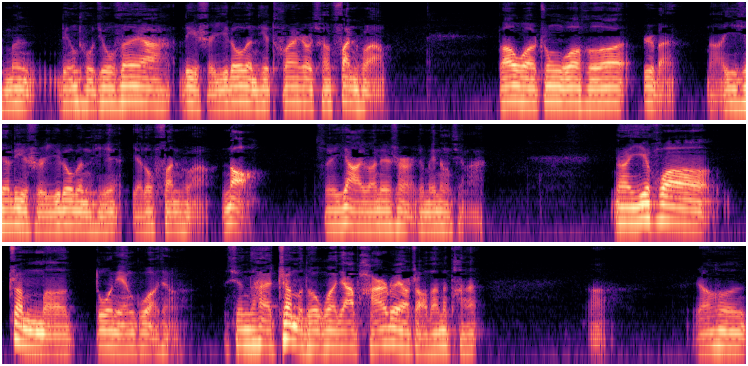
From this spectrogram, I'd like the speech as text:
什么领土纠纷呀、历史遗留问题，突然就全翻出来了。包括中国和日本啊，一些历史遗留问题也都翻出来了，闹，所以亚元这事儿就没弄起来。那一晃这么多年过去了，现在这么多国家排着队要找咱们谈，啊，然后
